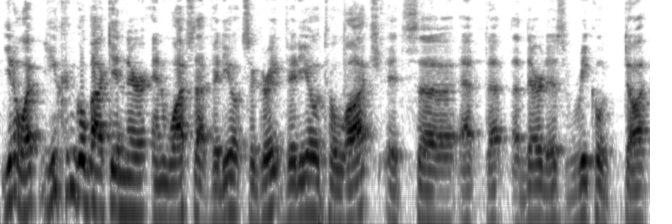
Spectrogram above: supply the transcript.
you know what? You can go back in there and watch that video. It's a great video to watch. It's uh, at that. Uh, there it is. RECO.on.ca.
